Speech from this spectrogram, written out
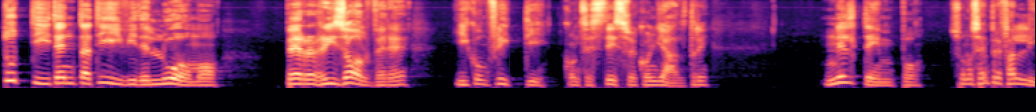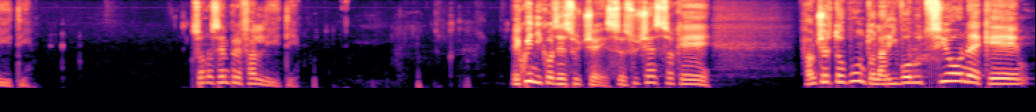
tutti i tentativi dell'uomo per risolvere i conflitti con se stesso e con gli altri, nel tempo sono sempre falliti. Sono sempre falliti. E quindi cosa è successo? È successo che a un certo punto la rivoluzione che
